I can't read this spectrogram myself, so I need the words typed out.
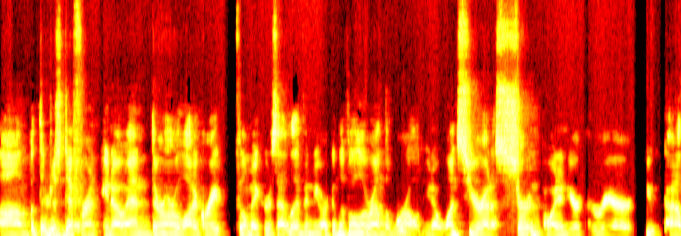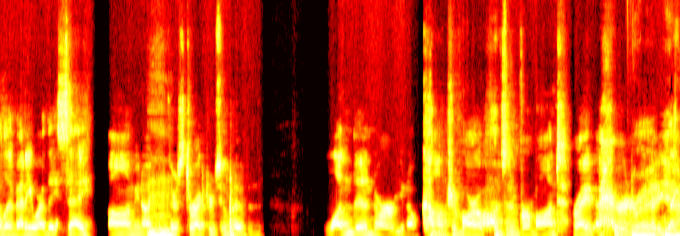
Um, but they're just different, you know, and there are a lot of great filmmakers that live in New York and live all around the world. You know, once you're at a certain point in your career, you can kind of live anywhere they say. Um, you know, I Mhm. think there's directors who live in London or, you know, Colin Trevorrow lives in Vermont, right? I heard Right, like, yeah.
